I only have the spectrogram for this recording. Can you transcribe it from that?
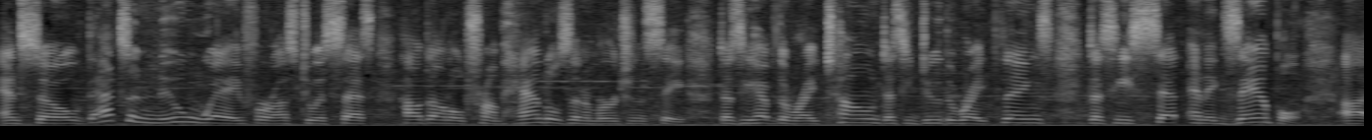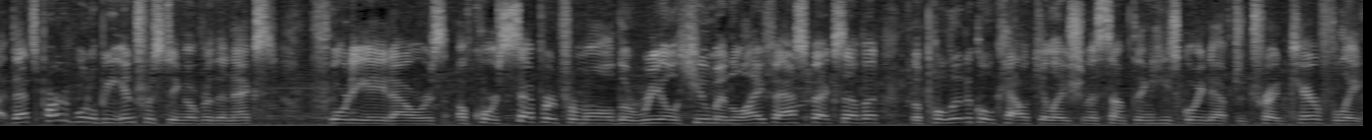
And so that's a new way for us to assess how Donald Trump handles an emergency. Does he have the right tone? Does he do the right things? Does he set an example? Uh, that's part of what will be interesting over the next 48 hours. Of course, separate from all the real human life aspects of it, the political calculation is something he's going to have to tread carefully.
